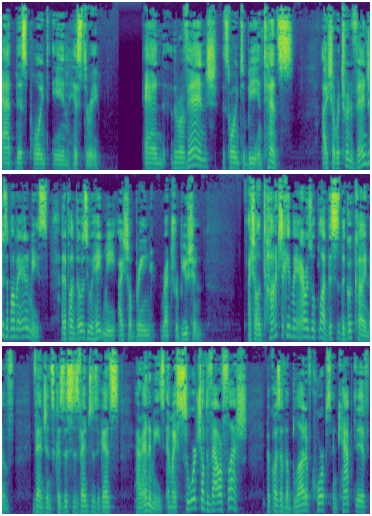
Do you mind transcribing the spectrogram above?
at this point in history. And the revenge is going to be intense. I shall return vengeance upon my enemies, and upon those who hate me I shall bring retribution. I shall intoxicate my arrows with blood. This is the good kind of vengeance, because this is vengeance against our enemies. And my sword shall devour flesh, because of the blood of corpse and captive,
